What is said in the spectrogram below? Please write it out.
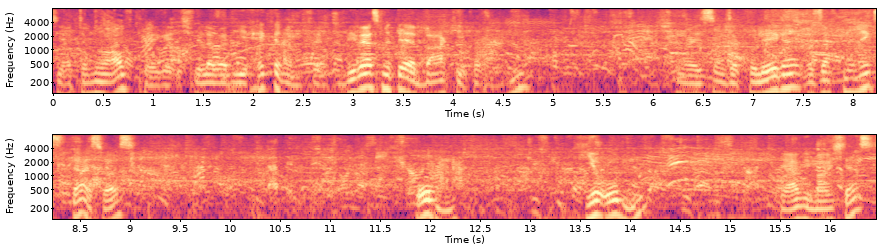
Sie hat doch nur Aufträge. Ich will aber die Hackerin finden. Wie wär's mit der Barkeeperin? Hm? Hier ist unser Kollege. Er sagt mir nichts. Da ist was. Oben. Hier oben. Ja, wie mache ich das?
